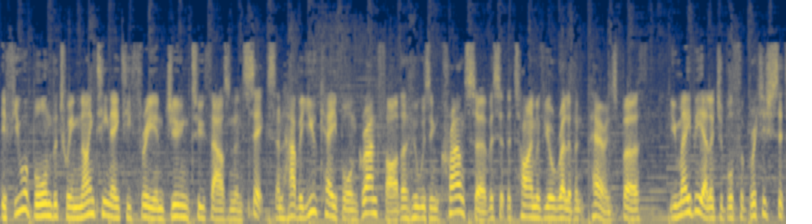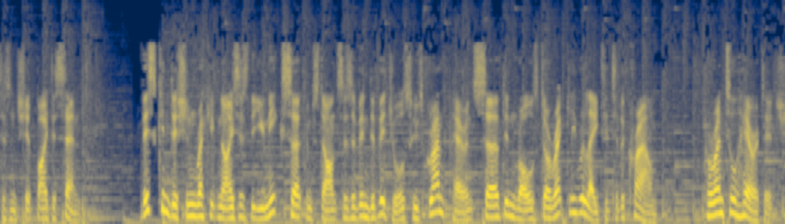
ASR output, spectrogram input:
If you were born between 1983 and June 2006 and have a UK-born grandfather who was in Crown service at the time of your relevant parent's birth, you may be eligible for British citizenship by descent. This condition recognizes the unique circumstances of individuals whose grandparents served in roles directly related to the Crown. Parental heritage.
